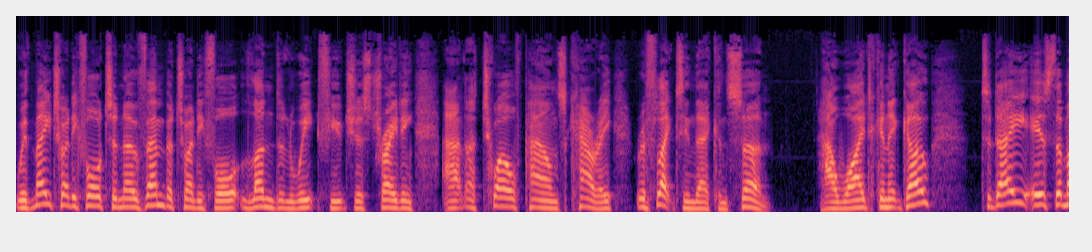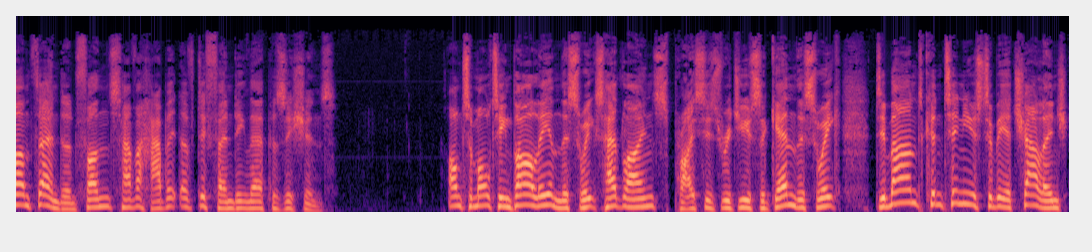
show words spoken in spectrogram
with May 24 to November 24 London wheat futures trading at a £12 carry, reflecting their concern. How wide can it go? Today is the month end, and funds have a habit of defending their positions. On to malting barley and this week's headlines. Prices reduce again this week. Demand continues to be a challenge,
